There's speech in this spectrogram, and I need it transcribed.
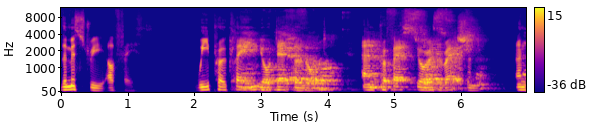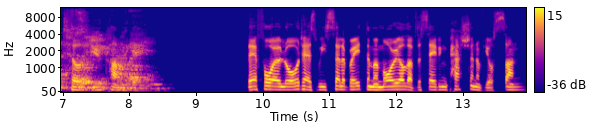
The mystery of faith. We proclaim your death, O Lord, and profess your resurrection until you come again. Therefore, O Lord, as we celebrate the memorial of the saving passion of your Son,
